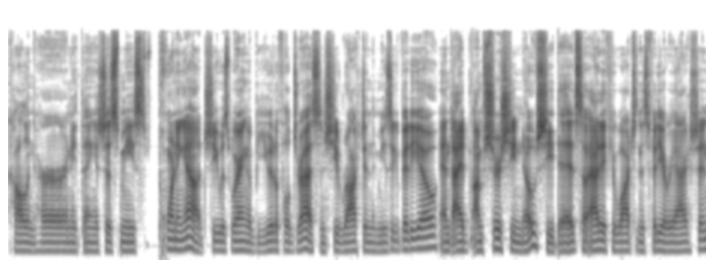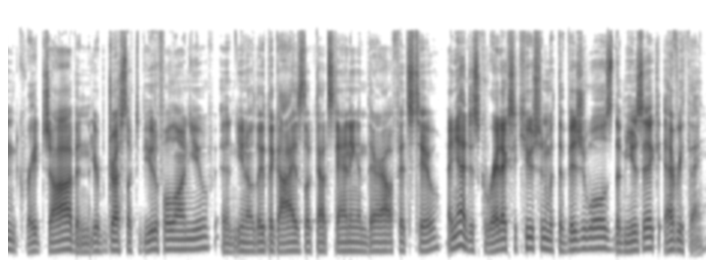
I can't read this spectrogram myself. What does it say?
catcalling her or anything. It's just me pointing out she was wearing a beautiful dress and she rocked in the music video. And I, I'm sure she knows she did. So Addie, if you're watching this video reaction, great job. And your dress looked beautiful on you. And, you know, the, the guys looked outstanding in their outfits too. And yeah, just great execution with the visuals, the music, everything.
